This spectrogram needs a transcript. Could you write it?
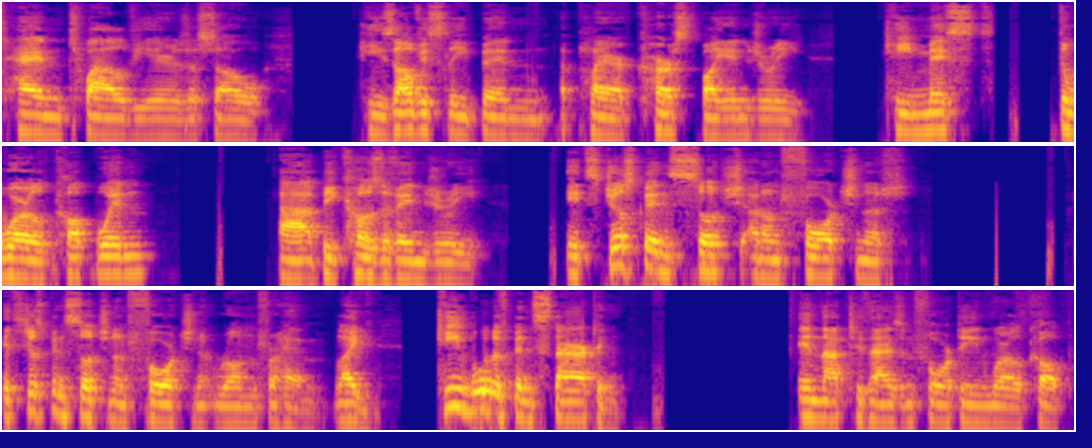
10, 12 years or so. he's obviously been a player cursed by injury. He missed the World Cup win uh, because of injury. It's just been such an unfortunate. It's just been such an unfortunate run for him. Like he would have been starting in that 2014 World Cup.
